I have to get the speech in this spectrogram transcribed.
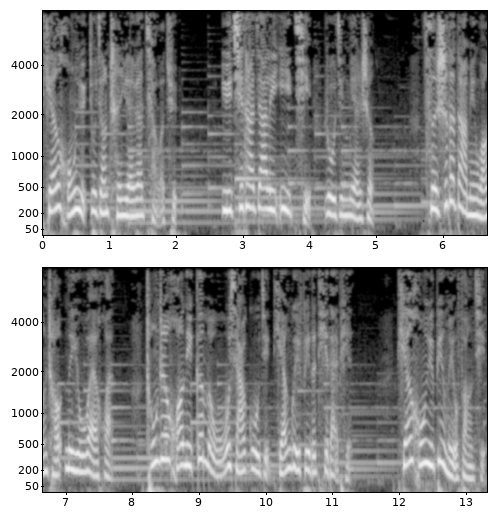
田红玉就将陈圆圆抢了去，与其他佳丽一起入京面圣。此时的大明王朝内忧外患，崇祯皇帝根本无暇顾及田贵妃的替代品。田红玉并没有放弃，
